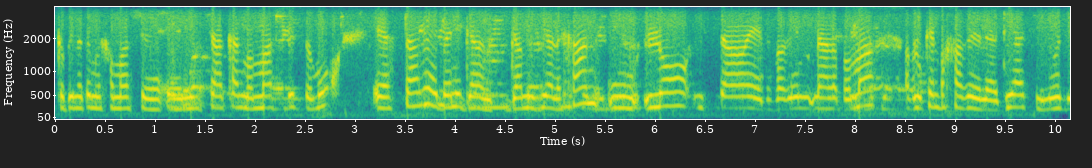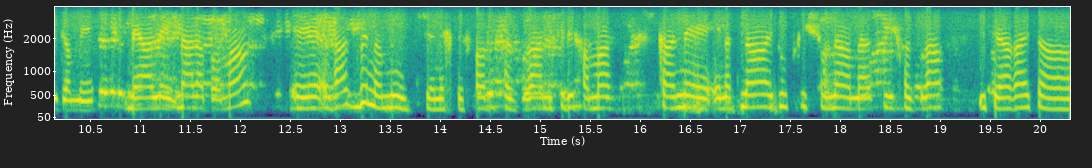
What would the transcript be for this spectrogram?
קבינט המלחמה שנמצא כאן ממש בסמוך. השר בני גנץ גם הגיע לכאן, הוא לא ניסה דברים מעל הבמה, אבל הוא כן בחר להגיע, ציינו את זה גם מעל, מעל הבמה. רז בן עמי, שנחטפה וחזרה מסיבי חמאס, כאן נתנה עדות ראשונה מאז שהיא חזרה. היא תיארה את, ה,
